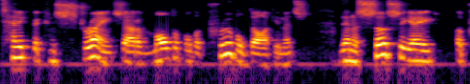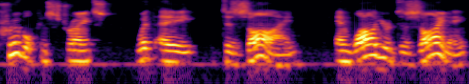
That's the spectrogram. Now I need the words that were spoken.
take the constraints out of multiple approval documents, then associate approval constraints with a design. And while you're designing,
